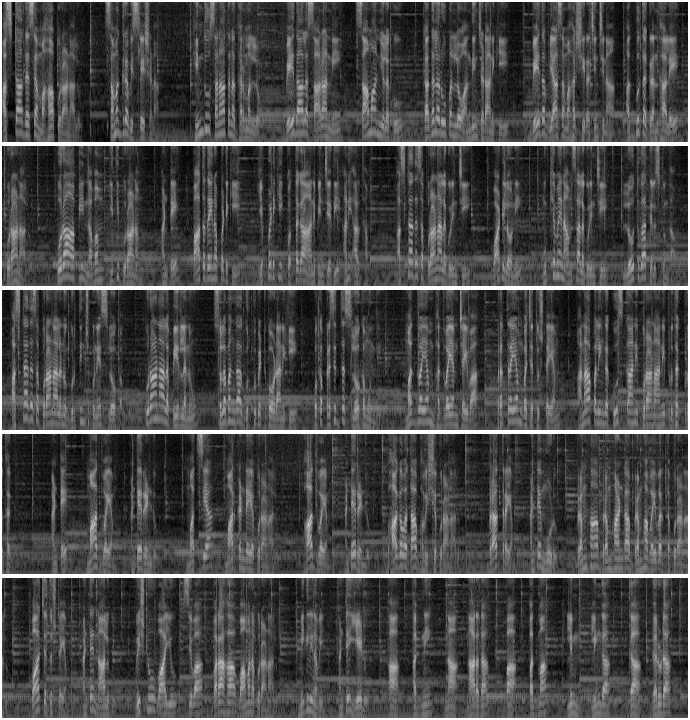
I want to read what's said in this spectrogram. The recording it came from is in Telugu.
అష్టాదశ మహాపురాణాలు. సమగ్ర విశ్లేషణ. హిందూ సనాతన ధర్మంలో వేదాల సారాన్ని సామాన్యులకు కథల రూపంలో అందించడానికి వేదవ్యాస మహర్షి రచించిన అద్భుత గ్రంథాలే పురాణాలు. పురా అపి నవం ఇతి పురాణం అంటే పాతదైనప్పటికీ ఎప్పటికీ కొత్తగా అనిపించేది అని అర్థం. అష్టాదశ పురాణాల గురించి వాటిలోని ముఖ్యమైన అంశాల గురించి లోతుగా తెలుసుకుందాం. అష్టాదశ పురాణాలను గుర్తించుకునే శ్లోకం. పురాణాల పీర్లను సులభంగా గుర్తుపెట్టుకోవడానికి ఒక ప్రసిద్ధ శ్లోకం ఉంది మద్వయం భద్వయం చైవ ప్రత్రయం వచతుష్టయం అనాపలింగ కూస్కాని పురాణాని పృథక్ పృథగ్. అంటే మా ద్వయం అంటే రెండు. మత్స్య మార్కండేయ పురాణాలు. భాద్వయం అంటే రెండు. భాగవత భవిష్య పురాణాలు. భ్రాత్రయం అంటే మూడు. బ్రహ్మ బ్రహ్మాండ బ్రహ్మ వైవర్త పురాణాలు. వా చతుష్టయం అంటే నాలుగు. విష్ణు వాయు శివ వరాహ వామన పురాణాలు. మిగిలినవి అంటే ఏడు. ఆ అగ్ని నా నారద ప పద్మ లిం లింగ గ గరుడ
